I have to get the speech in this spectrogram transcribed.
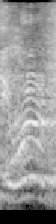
see, what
